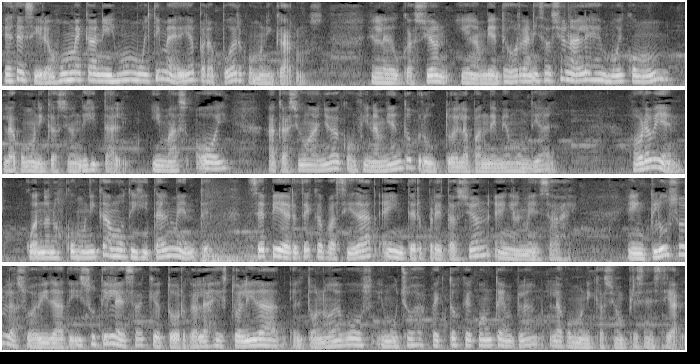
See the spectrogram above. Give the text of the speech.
Es decir, es un mecanismo multimedia para poder comunicarnos. En la educación y en ambientes organizacionales es muy común la comunicación digital y más hoy a casi un año de confinamiento producto de la pandemia mundial. Ahora bien, Cuando nos comunicamos digitalmente, se pierde capacidad e interpretación en el mensaje, e incluso la suavidad y sutileza que otorga la gestualidad, el tono de voz y muchos aspectos que contemplan la comunicación presencial,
